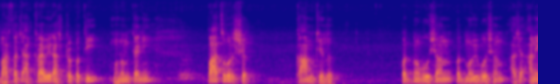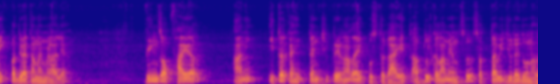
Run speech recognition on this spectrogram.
भारताचे अकरावे राष्ट्रपती म्हणून त्यांनी पाच वर्ष काम केलं. पद्मभूषण पद्मविभूषण अशा अनेक पदव्या त्यांना मिळाल्या. विंग्ज ऑफ फायर आणि इतर काही त्यांची प्रेरणादायक पुस्तकं आहेत. अब्दुल कलाम यांचं सत्तावीस जुलै दोन हजार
